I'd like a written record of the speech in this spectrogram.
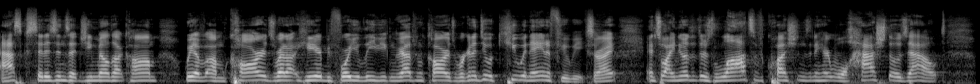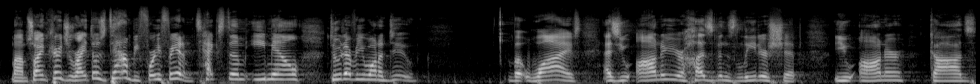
askcitizens at gmail.com. We have um, cards right out here. Before you leave, you can grab some cards. We're going to do a Q&A in a few weeks, all right? And so I know that there's lots of questions in here. We'll hash those out. Um, so I encourage you, write those down before you forget them. Text them, email, do whatever you want to do. But wives, as you honor your husband's leadership, you honor God's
